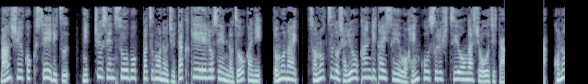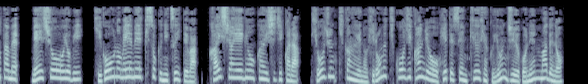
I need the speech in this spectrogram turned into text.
満州国成立、日中戦争勃発後の受託経営路線の増加に伴い、その都度車両管理体制を変更する必要が生じた。このため、名称及び記号の命名規則については、会社営業開始時から標準機関への広向き工事完了を経て1945年までの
